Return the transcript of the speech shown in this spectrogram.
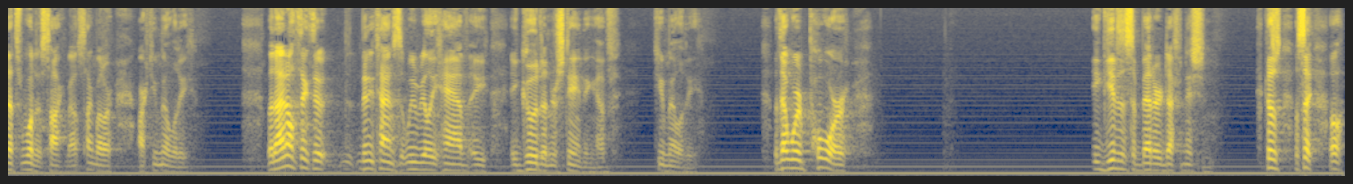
that's what it's talking about. It's talking about our, our humility. But I don't think that many times that we really have a, a good understanding of humility. But that word poor, it gives us a better definition. Because I'll say, oh,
